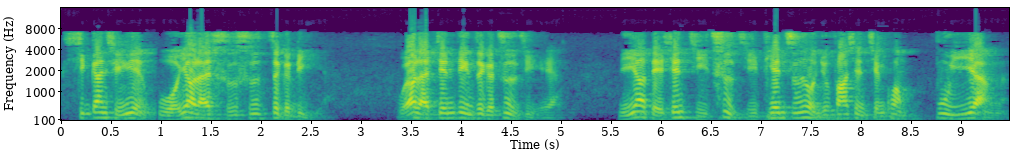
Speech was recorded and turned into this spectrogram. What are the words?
心甘情愿，我要来实施这个礼。我要来坚定这个字节，你要得先几次几天之后，你就发现情况不一样了。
